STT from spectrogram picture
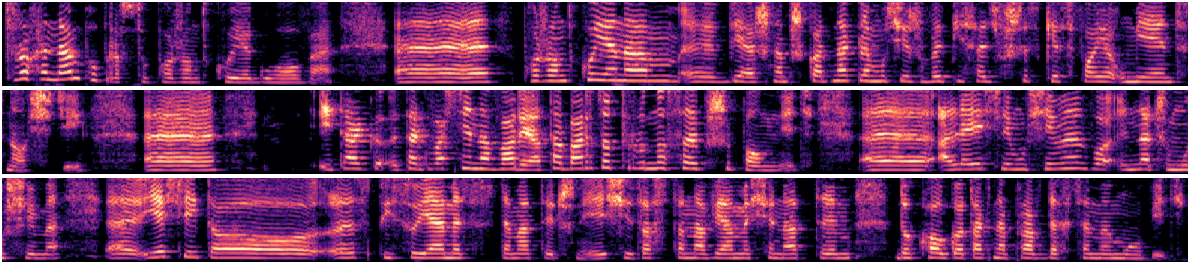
trochę nam po prostu porządkuje głowę. E, porządkuje nam, e, wiesz, na przykład nagle musisz wypisać wszystkie swoje umiejętności. E, i tak, tak właśnie na wariata bardzo trudno sobie przypomnieć. E, ale jeśli musimy, znaczy musimy, e, jeśli to e, spisujemy systematycznie, jeśli zastanawiamy się nad tym, do kogo tak naprawdę chcemy mówić,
